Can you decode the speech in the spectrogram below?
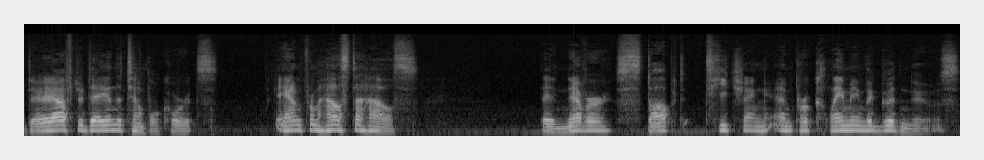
Day after day in the temple courts and from house to house, they never stopped teaching and proclaiming the good news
